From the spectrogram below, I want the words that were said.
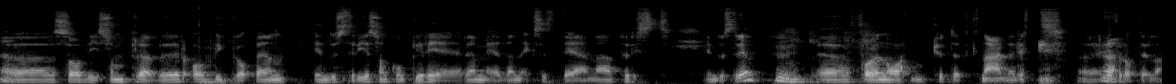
Eh, så de som prøver å bygge opp en industri som konkurrerer med den eksisterende turistindustrien, Får får nå kuttet knærne litt i forhold til det.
